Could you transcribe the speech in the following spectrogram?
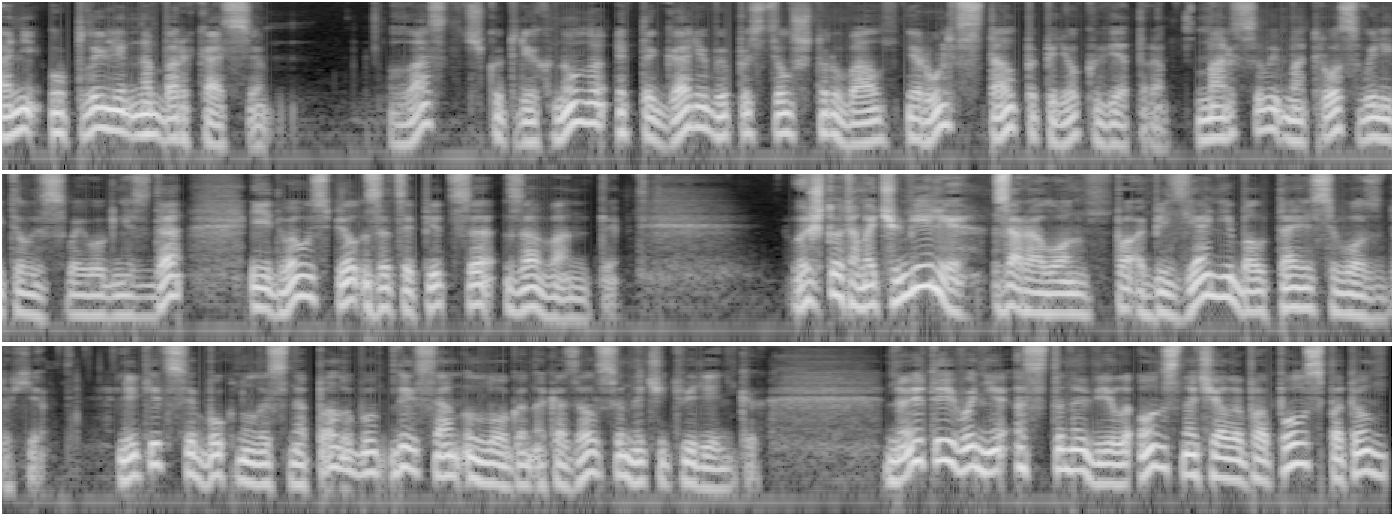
они уплыли на баркасе. Ласточку тряхнуло, это Гарри выпустил штурвал, и руль встал поперек ветра. Марсовый матрос вылетел из своего гнезда и едва успел зацепиться за ванты. «Вы что там, очумели?» — заорал он, по обезьяне болтаясь в воздухе. Летиция бухнулась на палубу, да и сам Логан оказался на четвереньках — но это его не остановило. Он сначала пополз, потом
